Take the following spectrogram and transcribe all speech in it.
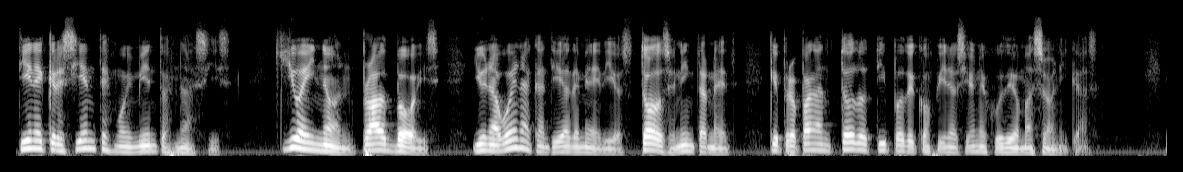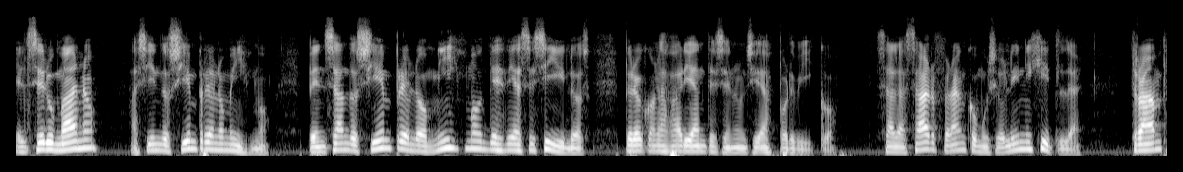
tiene crecientes movimientos nazis. QAnon, Proud Boys y una buena cantidad de medios, todos en Internet, que propagan todo tipo de conspiraciones judeo-masónicas. El ser humano haciendo siempre lo mismo, pensando siempre lo mismo desde hace siglos, pero con las variantes enunciadas por Vico. Salazar, Franco, Mussolini, Hitler, Trump,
